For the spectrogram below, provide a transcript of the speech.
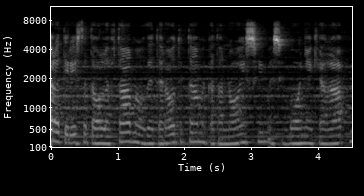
Παρατηρήστε τα όλα αυτά με ουδετερότητα, με κατανόηση, με συμπόνια και αγάπη.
